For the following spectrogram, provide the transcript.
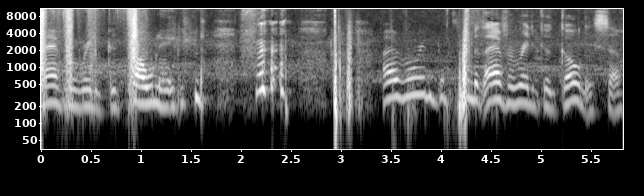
I have a really good goalie. I have a really good team, but they have a really good goalie, so.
